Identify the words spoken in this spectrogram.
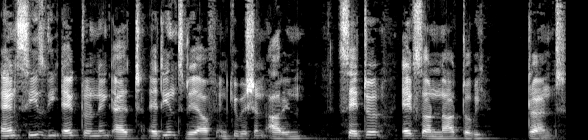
and sees the egg turning at 18th day of incubation are in setter eggs are not to be turned.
